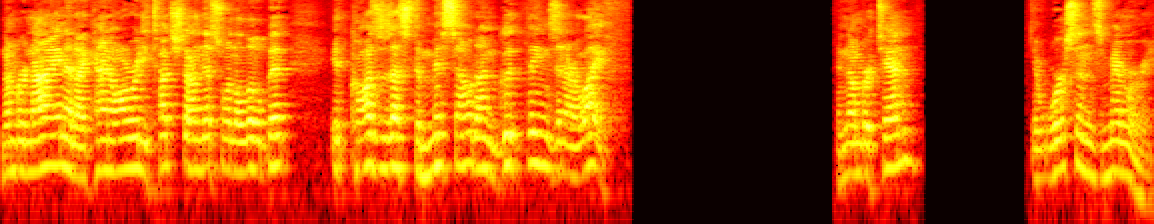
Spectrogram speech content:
Number nine, and I kind of already touched on this one a little bit, it causes us to miss out on good things in our life. And number 10, it worsens memory.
